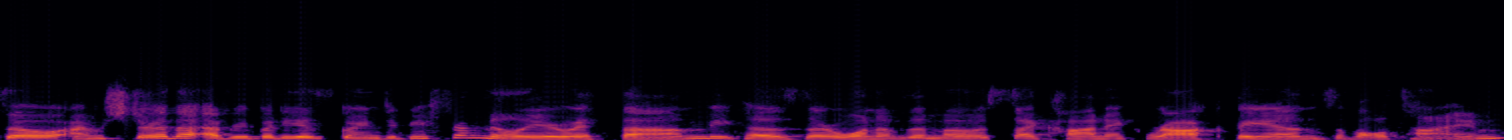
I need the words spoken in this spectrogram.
so I'm sure that everybody is going to be familiar with them because they're one of the most iconic rock bands of all time.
